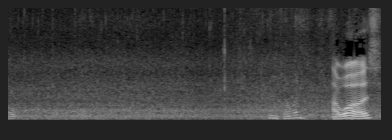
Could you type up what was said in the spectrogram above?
Oh. Are you filming? I was,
